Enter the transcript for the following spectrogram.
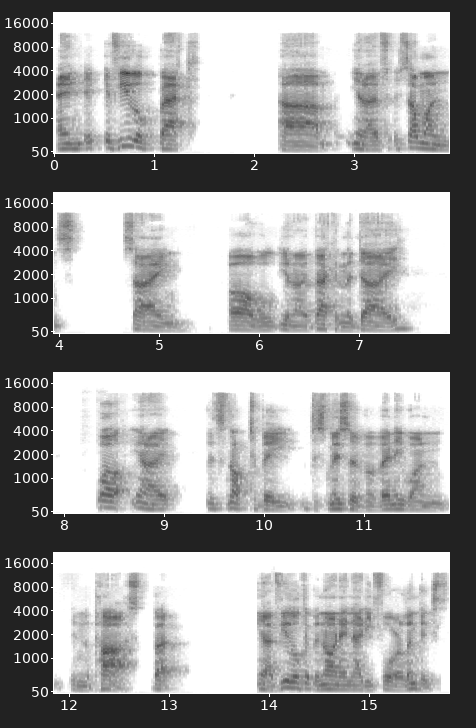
And if you look back, um, you know, if, if someone's saying, "Oh, well, you know, back in the day," well, you know, it's not to be dismissive of anyone in the past, but you know, if you look at the 1984 Olympics,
